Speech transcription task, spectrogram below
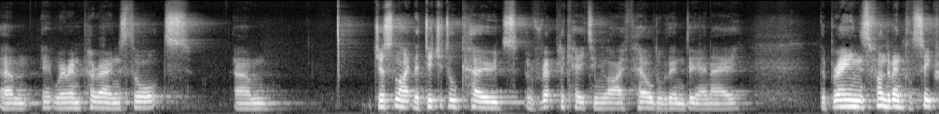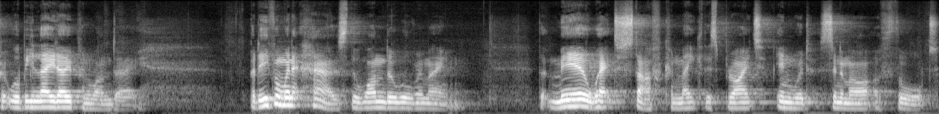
Um, it, we're in Perowne's thoughts. Um, just like the digital codes of replicating life held within DNA, the brain's fundamental secret will be laid open one day. But even when it has, the wonder will remain that mere wet stuff can make this bright inward cinema of thought,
